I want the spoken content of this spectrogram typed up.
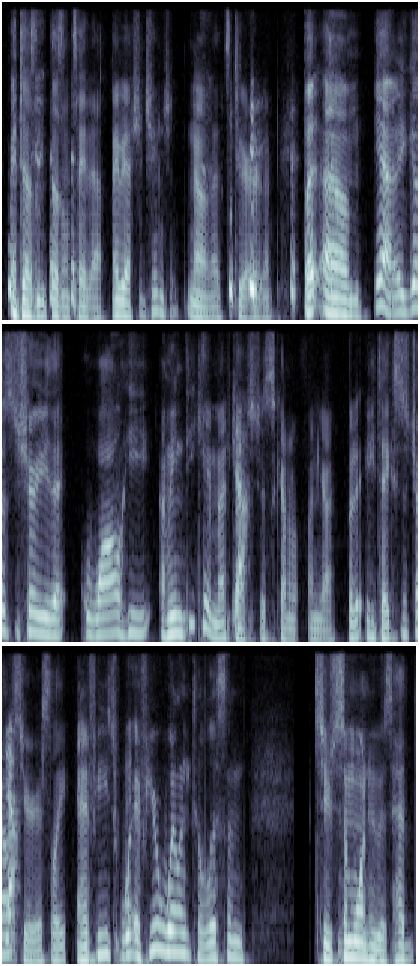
it doesn't doesn't say that. Maybe I should change it. No, that's too arrogant. But um, yeah, it goes to show you that while he, I mean, DK Metcalf's just kind of a fun guy, but he takes his job Yeah. seriously. And if he's if you're willing to listen to someone who has had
